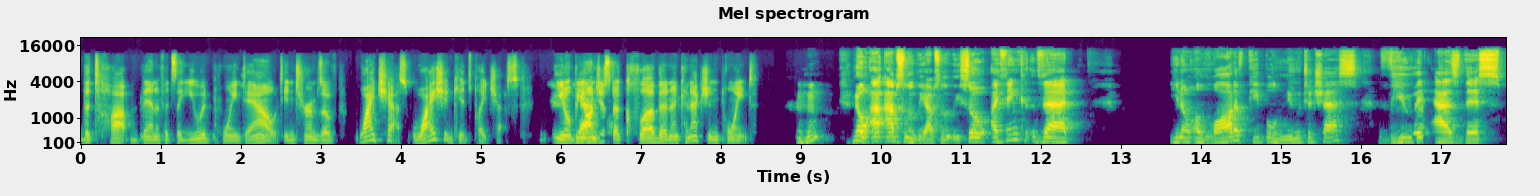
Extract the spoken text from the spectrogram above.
the top benefits that you would point out in terms of why chess? Why should kids play chess? You know, beyond yeah. just a club and a connection point. Mm-hmm. No, absolutely, absolutely. So I think that you know a lot of people new to chess view mm-hmm. it as this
